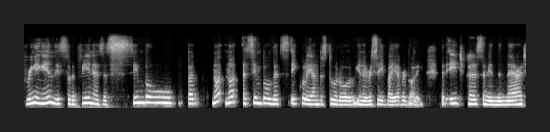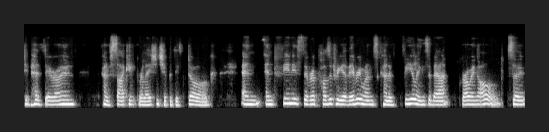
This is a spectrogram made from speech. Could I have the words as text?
bringing in this sort of Finn as a symbol, but not not a symbol that's equally understood or you know received by everybody but each person in the narrative has their own kind of psychic relationship with this dog and and finn is the repository of everyone's kind of feelings about growing old so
